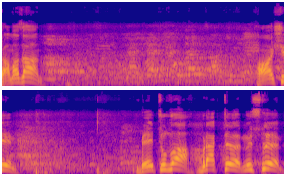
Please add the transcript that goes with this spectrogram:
Ramazan. Haşim. Beytullah bıraktı. Müslüm.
